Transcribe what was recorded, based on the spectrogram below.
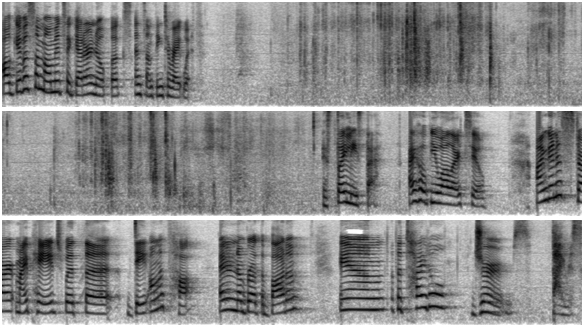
I'll give us a moment to get our notebooks and something to write with. Estoy lista. I hope you all are too. I'm gonna start my page with the date on the top and a number at the bottom and the title, germs, viruses.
